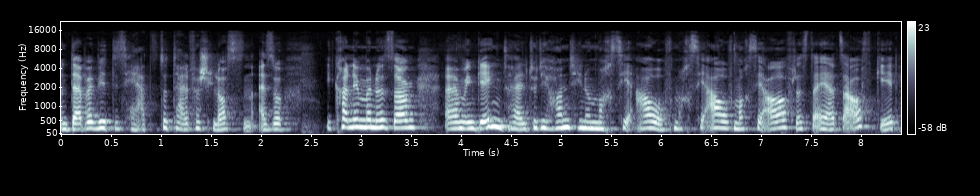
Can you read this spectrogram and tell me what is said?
Und dabei wird das Herz total verschlossen. Also, ich kann immer nur sagen, ähm, im Gegenteil, tu die Hand hin und mach sie auf, mach sie auf, mach sie auf, dass dein Herz aufgeht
